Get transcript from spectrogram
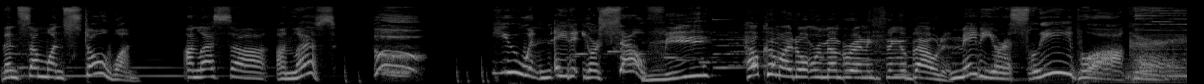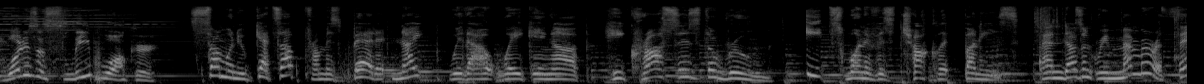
Then someone stole one. Unless, uh, unless... you went and ate it yourself! Me? How come I don't remember anything about it? Maybe you're a sleepwalker. What is a sleepwalker? Someone who gets up from his bed at night without waking up. He crosses the room, eats one of his chocolate bunnies, and doesn't remember a thing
